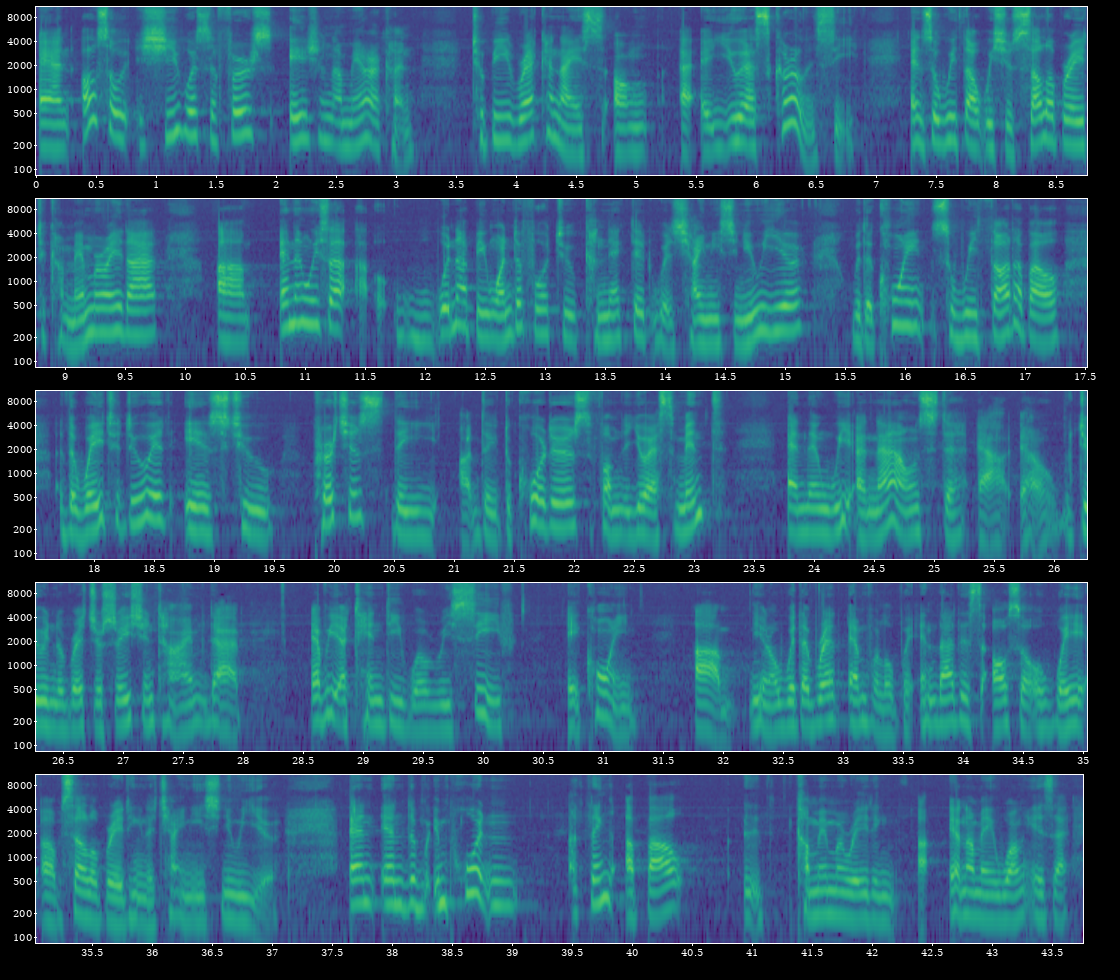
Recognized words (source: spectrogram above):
And also, she was the first Asian American to be recognized on a, U.S. currency. And so we thought we should celebrate commemorate that. Um, and then we said, uh, wouldn't that be wonderful to connect it with Chinese New Year with a coin? So we thought about the way to do it is to purchase the, uh, the, the, quarters from the US Mint. And then we announced uh, uh, during the registration time that every attendee will receive a coin. Um, you know, with a red envelope, and that is also a way of celebrating the Chinese New Year. And, and the important thing about commemorating uh, Anna May Wong is that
